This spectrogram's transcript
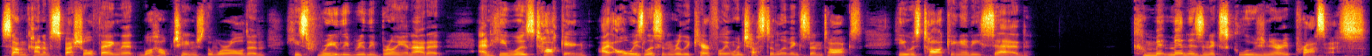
some kind of special thing that will help change the world. And he's really, really brilliant at it. And he was talking. I always listen really carefully when Justin Livingston talks. He was talking and he said, commitment is an exclusionary process.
